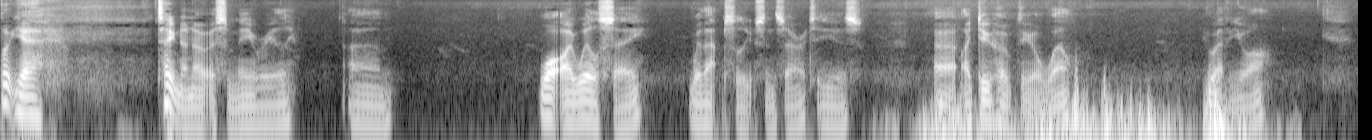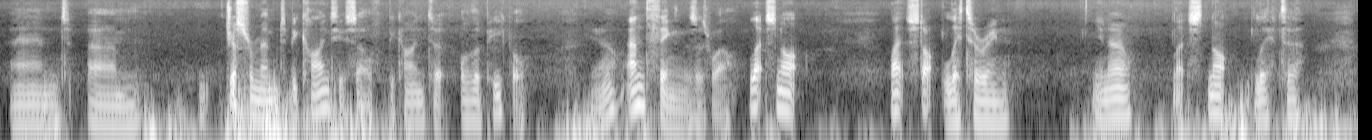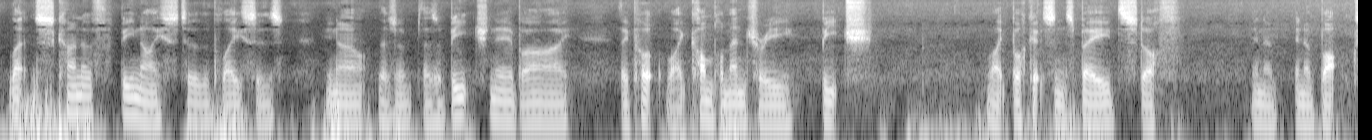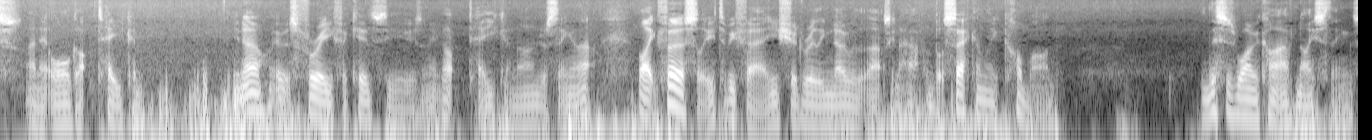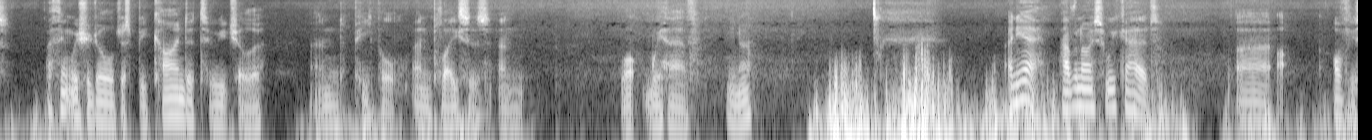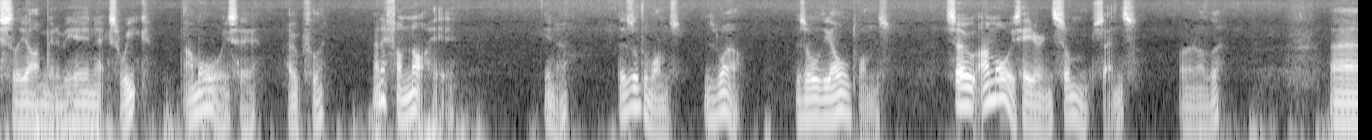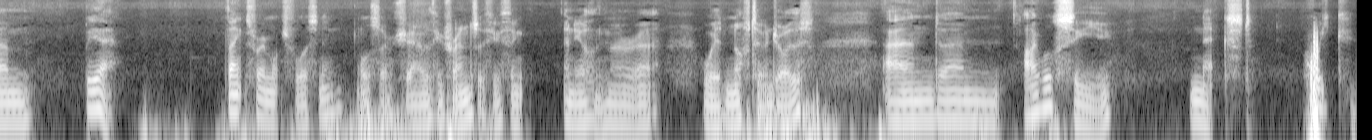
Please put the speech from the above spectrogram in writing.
but yeah, take no notice of me, really. Um, what I will say, with absolute sincerity, is uh, I do hope that you're well, whoever you are. And um, just remember to be kind to yourself, be kind to other people, you know, and things as well. Let's not, let's stop littering, you know, let's not litter. Let's kind of be nice to the places, you know. There's a there's a beach nearby. They put like complimentary beach, like buckets and spades stuff, in a in a box, and it all got taken. You know, it was free for kids to use, and it got taken. And I'm just thinking that, like, firstly, to be fair, you should really know that that's going to happen. But secondly, come on, this is why we can't have nice things. I think we should all just be kinder to each other and people and places and what we have, you know. And yeah, have a nice week ahead. Uh, obviously, I'm going to be here next week. I'm always here, hopefully. And if I'm not here, you know, there's other ones as well. There's all the old ones. So I'm always here in some sense or another. Um, but yeah, thanks very much for listening. Also, share with your friends if you think any of them are uh, weird enough to enjoy this. And um, I will see you next week.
